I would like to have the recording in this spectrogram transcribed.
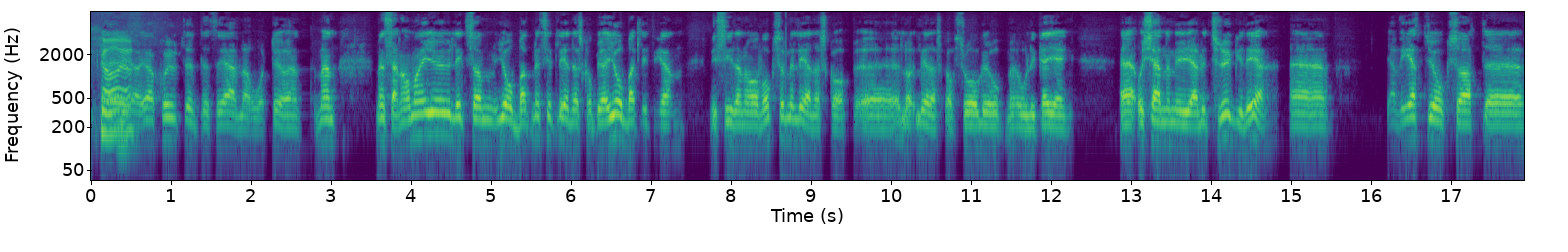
Ja, ja. Jag, jag skjuter inte så jävla hårt, det gör jag inte. Men, men sen har man ju liksom jobbat med sitt ledarskap. Jag har jobbat lite grann vid sidan av också med ledarskap, eh, ledarskapsfrågor ihop med olika gäng. Eh, och känner mig ju jävligt trygg i det. Eh, jag vet ju också att eh,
